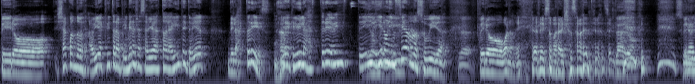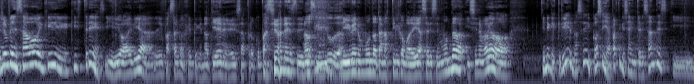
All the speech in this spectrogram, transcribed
Pero ya cuando había escrito la primera ya se había gastado la guita y todavía de las tres. Había que escribir las tres, ¿viste? Y, era un infierno su vida. Claro. Pero bueno, lo hizo maravillosamente. no sé. Claro. Sí. Pero yo pensaba, uy, qué, qué estrés. Y digo, hoy día debe pasar con gente que no tiene esas preocupaciones. No, sin duda. Ni vive en un mundo tan hostil como debía ser ese mundo. Y sin embargo, tiene que escribir, no sé, cosas y aparte que sean interesantes y.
